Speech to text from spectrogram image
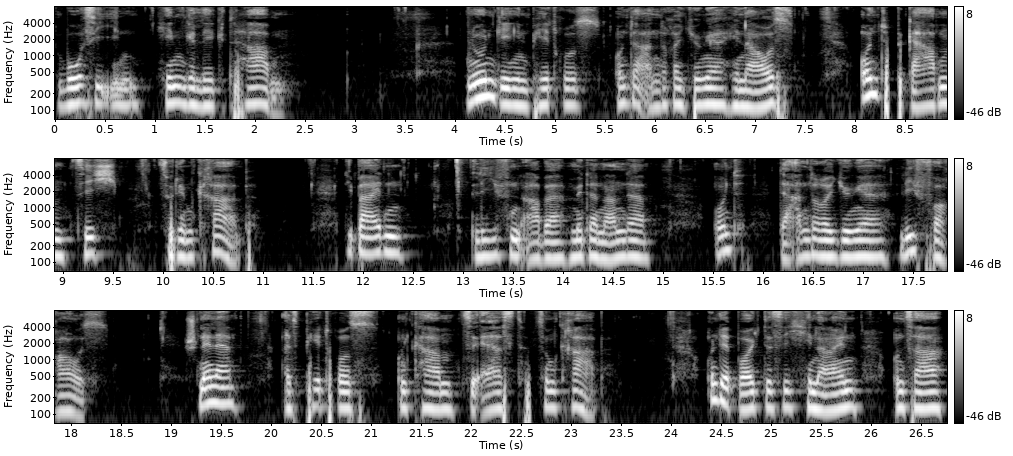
wo sie ihn hingelegt haben. Nun gingen Petrus und der andere Jünger hinaus und begaben sich zu dem Grab. Die beiden liefen aber miteinander und der andere Jünger lief voraus, schneller als Petrus und kam zuerst zum Grab. Und er beugte sich hinein und sah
